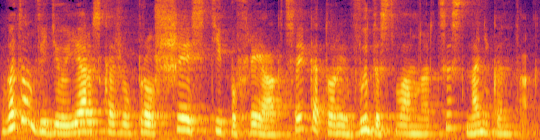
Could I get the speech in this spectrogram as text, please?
В этом видео я расскажу про 6 типов реакций, которые выдаст вам нарцисс на неконтакт.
